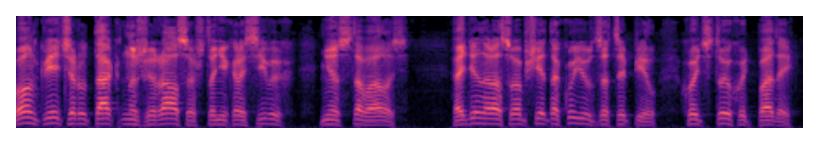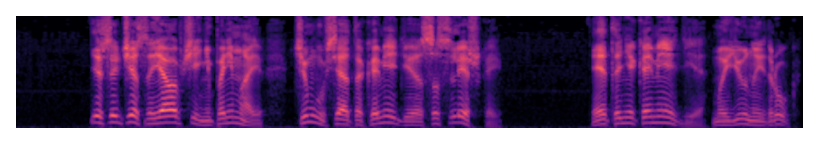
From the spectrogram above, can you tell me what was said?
Он к вечеру так нажирался, что некрасивых не оставалось. Один раз вообще такую зацепил, хоть стой, хоть падай. Если честно, я вообще не понимаю, к чему вся эта комедия со слежкой. Это не комедия, мой юный друг.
